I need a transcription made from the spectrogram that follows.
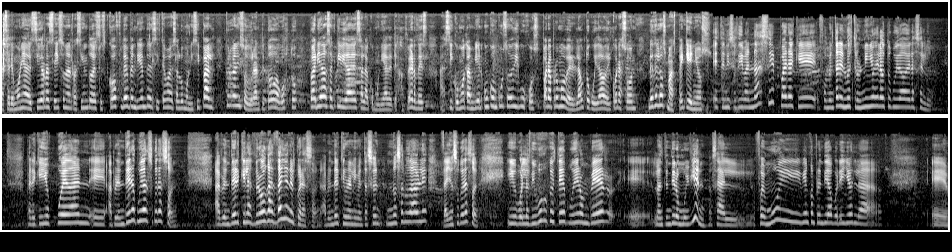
La ceremonia de cierre se hizo en el recinto de SESCOF, dependiente del Sistema de Salud Municipal, que organizó durante todo agosto variadas actividades a la comunidad de Tejas Verdes, así como también un concurso de dibujos para promover el autocuidado del corazón desde los más pequeños. Esta iniciativa nace para que fomentar en nuestros niños el autocuidado de la salud, para que ellos puedan eh, aprender a cuidar su corazón aprender que las drogas dañan el corazón, aprender que una alimentación no saludable daña su corazón. Y por los dibujos que ustedes pudieron ver, eh, lo entendieron muy bien, o sea, fue muy bien comprendida por ellos la... Eh,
